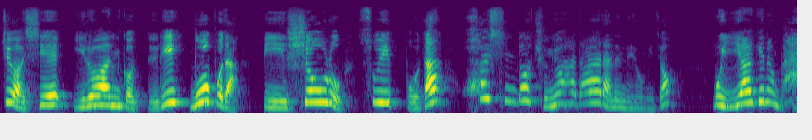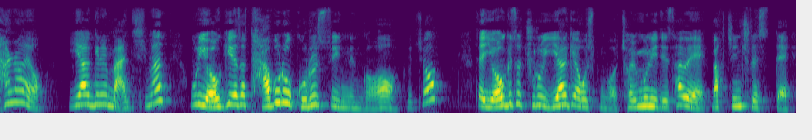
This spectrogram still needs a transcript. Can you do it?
这些 이러한 것들이 무엇보다 이 쇼루 수입보다 훨씬 더 중요하다라는 내용이죠. 뭐 이야기는 많아요. 이야기는 많지만 우리 여기에서 답으로 고를 수 있는 거 그렇죠? 자 여기서 주로 이야기하고 싶은 거 젊은이들 사회에 막 진출했을 때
